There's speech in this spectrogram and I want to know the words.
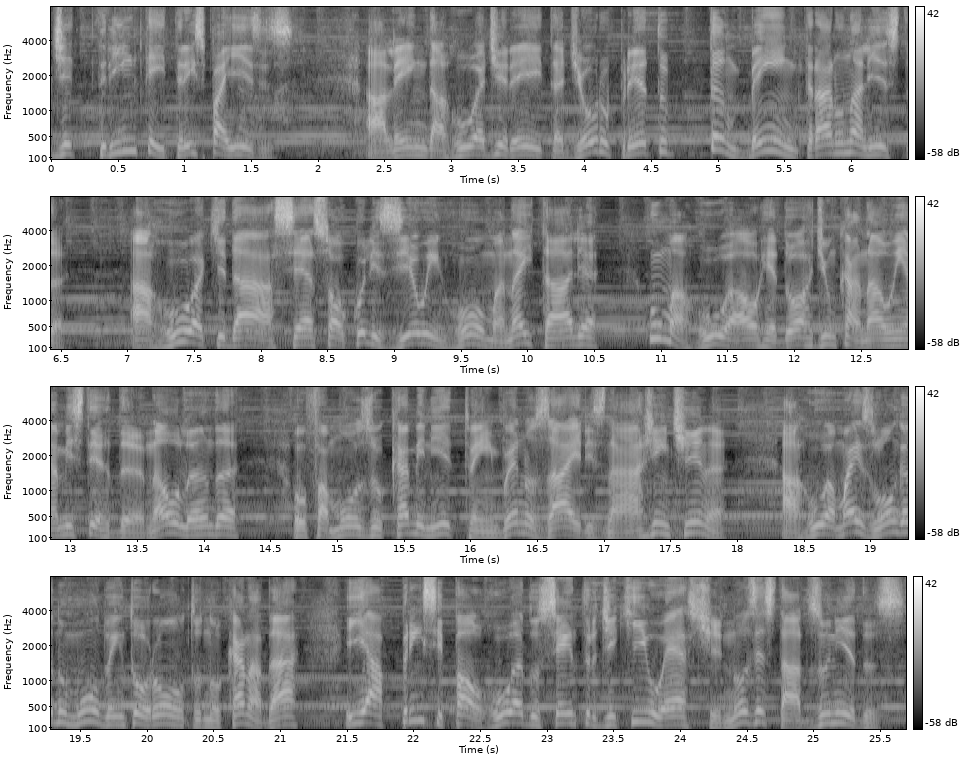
de 33 países. Além da Rua Direita de Ouro Preto, também entraram na lista. A rua que dá acesso ao Coliseu em Roma, na Itália, uma rua ao redor de um canal em Amsterdã, na Holanda, o famoso Caminito em Buenos Aires, na Argentina, a rua mais longa do mundo em Toronto, no Canadá, e a principal rua do centro de Key West, nos Estados Unidos.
